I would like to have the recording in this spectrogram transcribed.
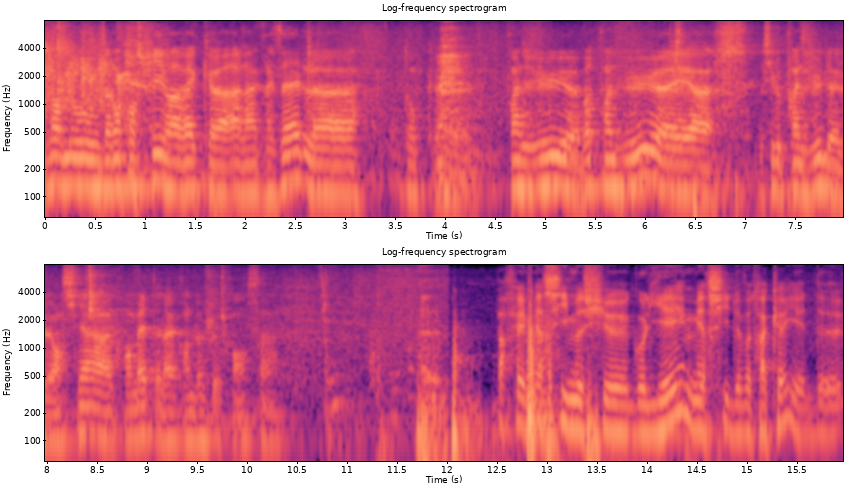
Alors nous allons poursuivre avec euh, Alain Grézel. Donc, point de vue, votre point de vue et aussi le point de vue de l'ancien grand maître de la Grande Loge de France. Parfait, merci Monsieur Gaulier, merci de votre accueil et de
